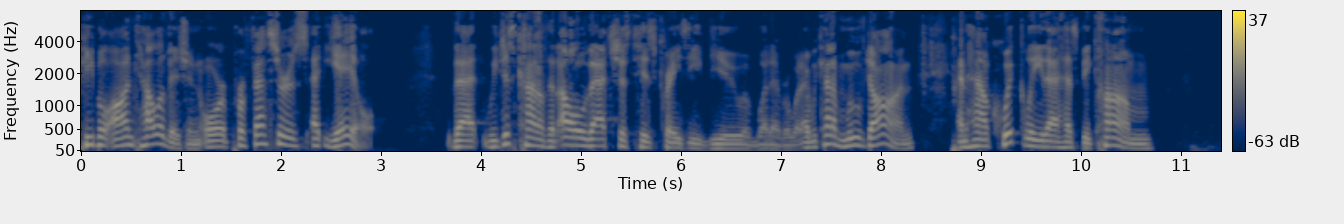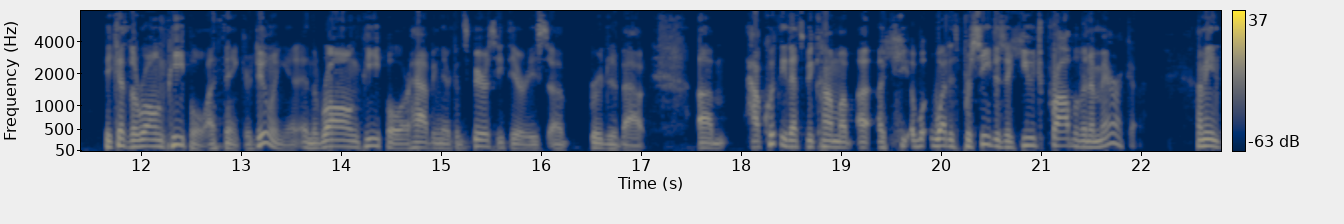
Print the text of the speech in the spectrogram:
people on television, or professors at Yale that we just kind of said, oh, that's just his crazy view of whatever, whatever. We kind of moved on, and how quickly that has become because the wrong people, I think, are doing it, and the wrong people are having their conspiracy theories uh, brooded about. Um, how quickly that's become a, a, a what is perceived as a huge problem in America. I mean,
